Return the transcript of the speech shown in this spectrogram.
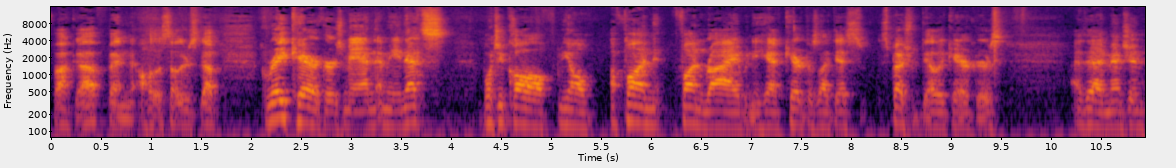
fuck up? And all this other stuff. Great characters, man. I mean, that's what you call you know a fun fun ride when you have characters like this, especially with the other characters uh, that I mentioned.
